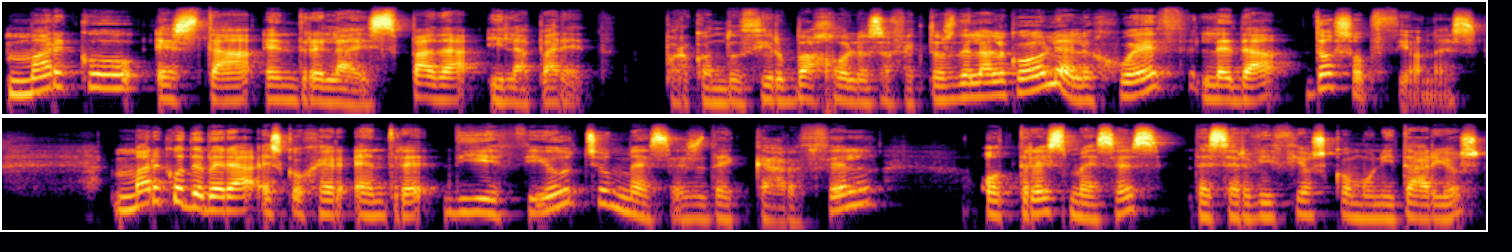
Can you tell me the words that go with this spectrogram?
Marco está entre la espada y la pared. Por conducir bajo los efectos del alcohol, el juez le da dos opciones. Marco deberá escoger entre 18 meses de cárcel o 3 meses de servicios comunitarios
